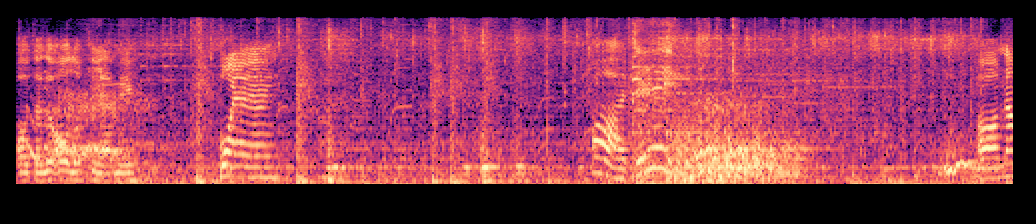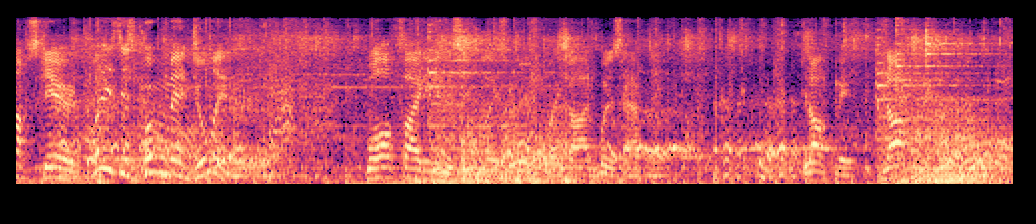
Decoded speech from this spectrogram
Oh, they're all looking at me. Boing. Aw, oh, dang. Oh, now I'm scared. What is this purple man doing? We're all fighting in the same place. Oh my god, what is happening? Get off me. Get off me.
